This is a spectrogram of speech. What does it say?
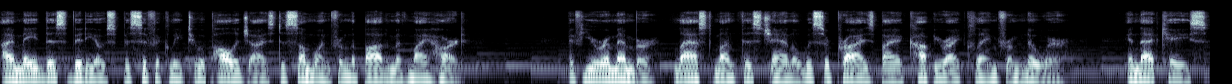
I made this video specifically to apologize to someone from the bottom of my heart if you remember, last month this channel was surprised by a copyright claim from nowhere. In that case,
